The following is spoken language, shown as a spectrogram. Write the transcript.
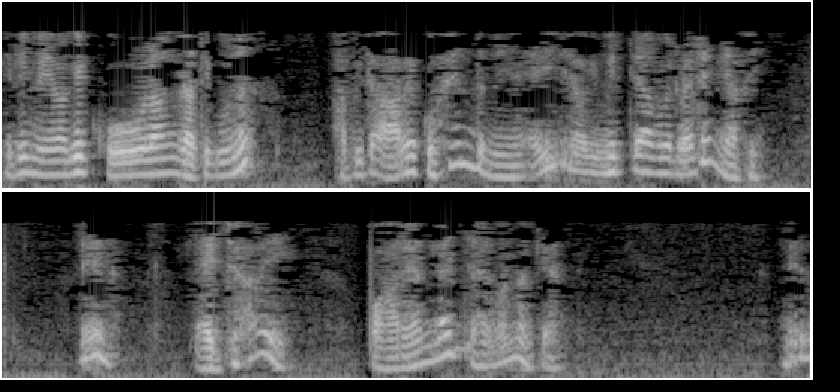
ඉතින් මේ වගේ කෝලං ගතිගුණ අපිට ආවේ කොහෙන්ද මේ? ඇයි මේ වගේ මිත්‍යාවකට වැටෙන්නේ අපි? නේද? ලැජ්ජාවයි. පාරයන් ලැජ්ජායි මම කියන්නේ. නේද?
